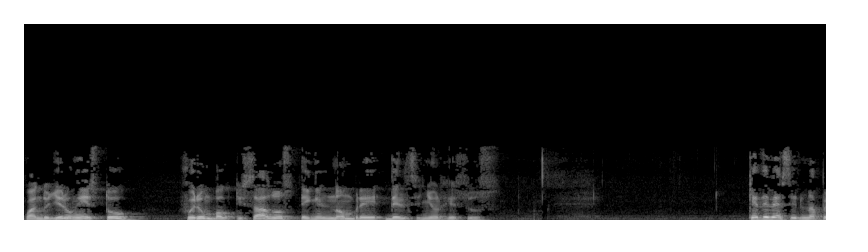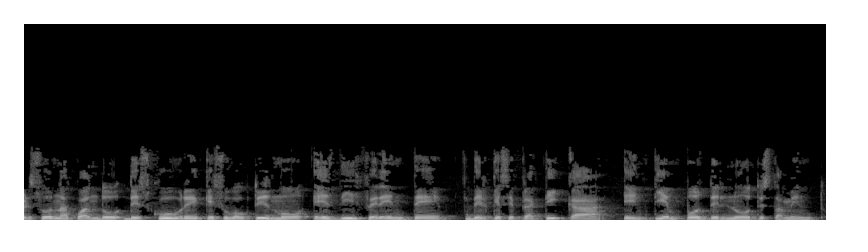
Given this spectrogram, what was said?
Cuando oyeron esto, fueron bautizados en el nombre del Señor Jesús. ¿Qué debe hacer una persona cuando descubre que su bautismo es diferente del que se practica en tiempos del Nuevo Testamento?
